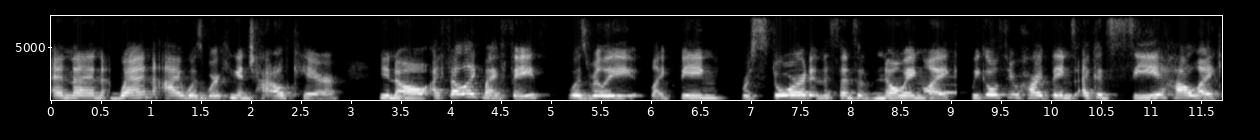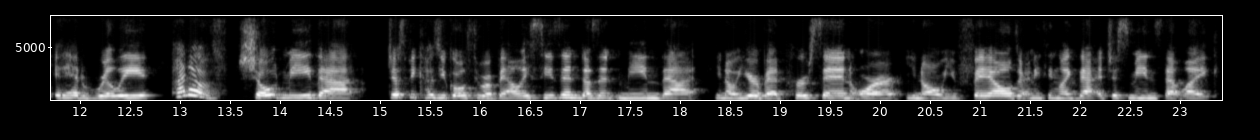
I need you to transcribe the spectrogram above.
and then when I was working in childcare, you know, I felt like my faith was really like being restored in the sense of knowing like we go through hard things. I could see how like it had really kind of showed me that just because you go through a valley season doesn't mean that, you know, you're a bad person or, you know, you failed or anything like that. It just means that like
